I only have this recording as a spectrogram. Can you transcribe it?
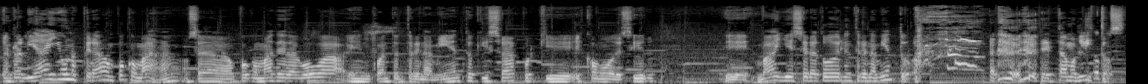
en realidad ahí uno esperaba un poco más, ¿eh? o sea, un poco más de Dagoba en cuanto a entrenamiento quizás, porque es como decir, eh, vaya, ese era todo el entrenamiento. Estamos listos.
